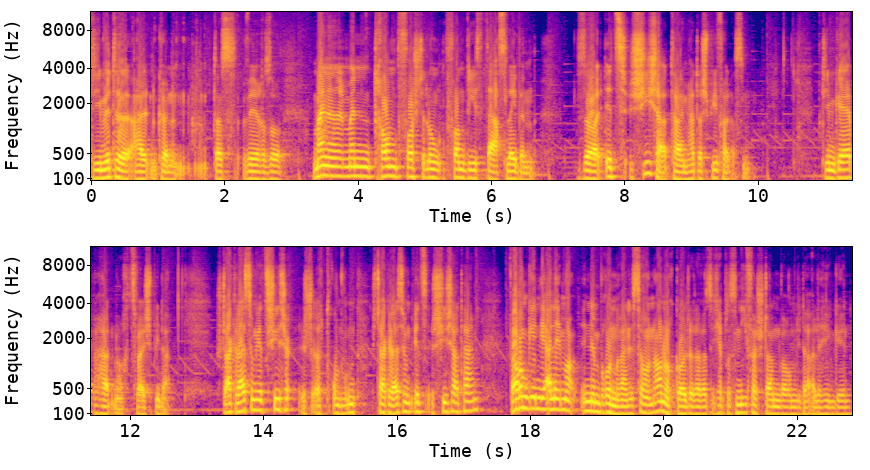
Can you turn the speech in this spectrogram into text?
die Mitte halten können. Das wäre so meine, meine Traumvorstellung von Dies Das Leben. So, It's Shisha Time hat das Spiel verlassen. Team Gelb hat noch zwei Spieler. Starke Leistung, jetzt Shisha, starke Leistung, it's Shisha Time. Warum gehen die alle immer in den Brunnen rein? Ist da unten auch noch Gold oder was? Ich habe das nie verstanden, warum die da alle hingehen.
